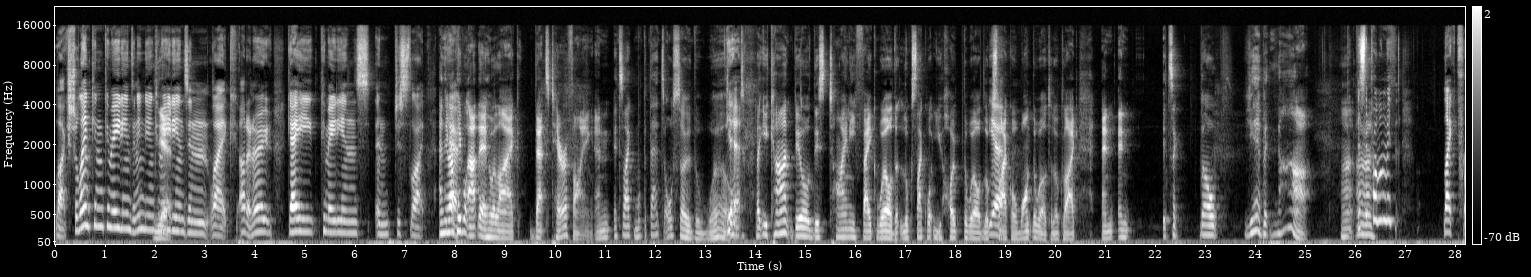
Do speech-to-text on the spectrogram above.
like Sri Lankan comedians and Indian Yeah. comedians and like I don't know gay comedians and just like And there yeah. are people out there who are like, that's terrifying. And it's like, well, but that's also the world. Yeah. Like, you can't build this tiny fake world that looks like what you hope the world looks Yeah. like or want the world to look like. And, and it's like, well, yeah, but nah. Uh, I that's the problem with like pr-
